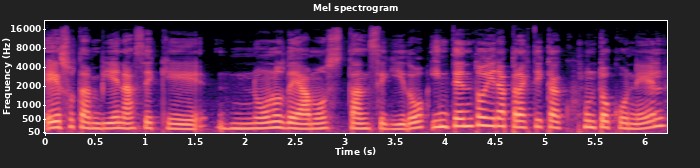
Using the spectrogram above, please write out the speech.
Eso también hace que no nos veamos tan seguido. Intento ir a práctica junto con él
